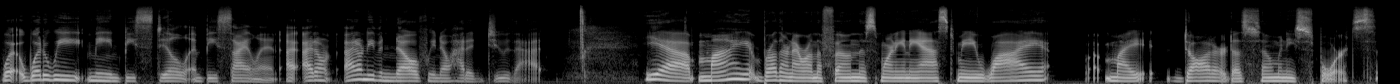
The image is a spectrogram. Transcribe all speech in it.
What what do we mean be still and be silent? I, I don't I don't even know if we know how to do that. Yeah, my brother and I were on the phone this morning and he asked me why my daughter does so many sports.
